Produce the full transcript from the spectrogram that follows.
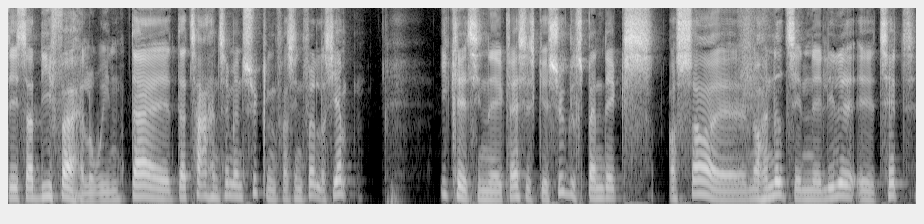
det er så lige før Halloween, der, øh, der tager han simpelthen cyklen fra sin forældres hjem, iklædt sin øh, klassiske cykelspandex, og så øh, når han ned til en øh, lille øh, tæt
